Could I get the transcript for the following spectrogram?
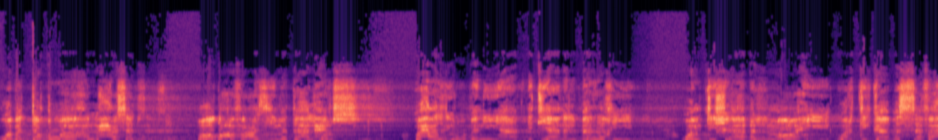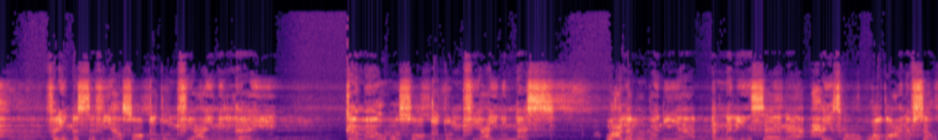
وبت قواها الحسد وأضعف عزيمتها الحرص وحاذروا بني إتيان البذخ وامتشاء المرح وارتكاب السفه فإن السفيه ساقط في عين الله كما هو ساقط في عين الناس. واعلموا بني أن الإنسان حيث وضع نفسه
